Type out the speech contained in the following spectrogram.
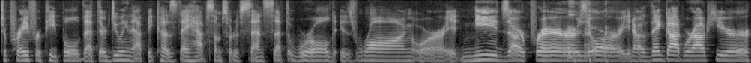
to pray for people, that they're doing that because they have some sort of sense that the world is wrong or it needs our prayers or, you know, thank God we're out here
